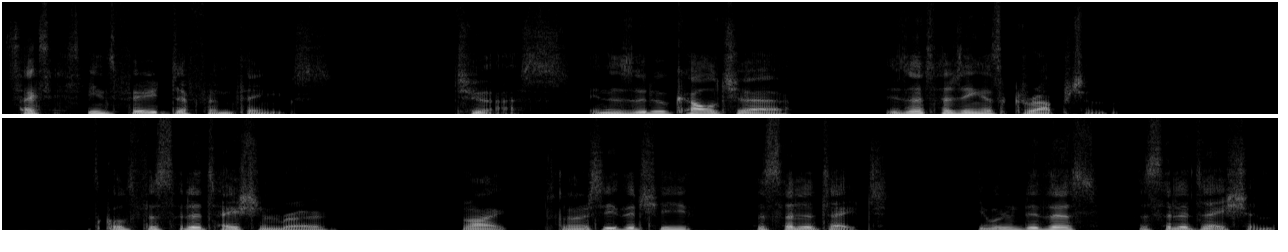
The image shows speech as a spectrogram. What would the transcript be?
success means very different things to us. In the Zulu culture, there's no such thing as corruption. It's called facilitation, bro. Like, gonna see the chief? Facilitate. You want to do this? Facilitation.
